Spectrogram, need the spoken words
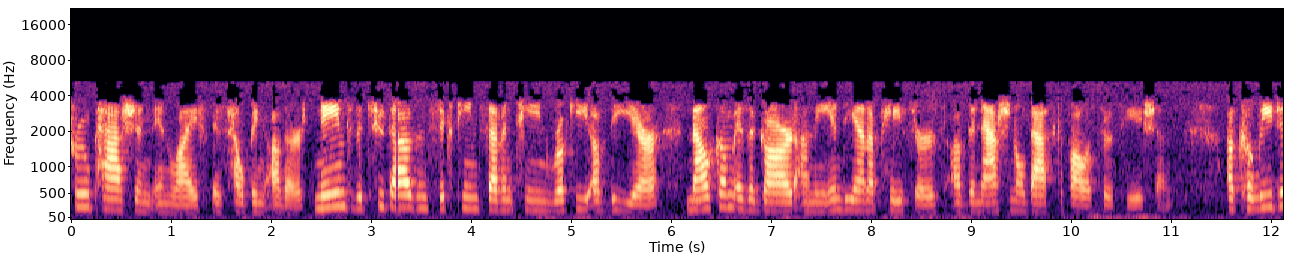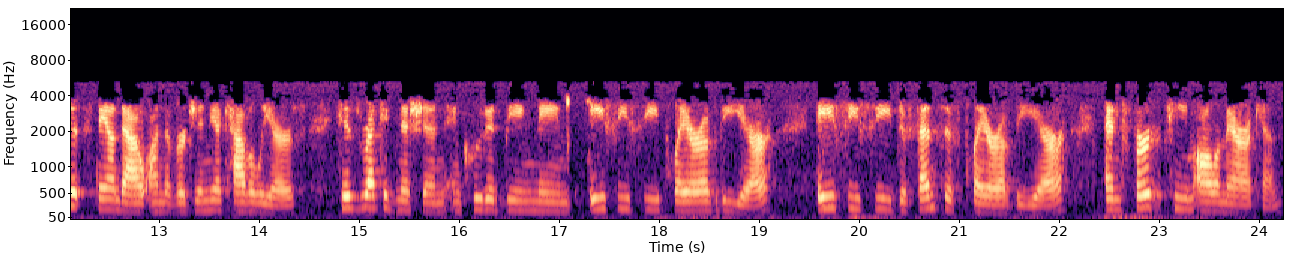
true passion in life is helping others. Named the 2016-17 Rookie of the Year, Malcolm is a guard on the Indiana Pacers of the National Basketball Association. A collegiate standout on the Virginia Cavaliers, his recognition included being named ACC Player of the Year, ACC Defensive Player of the Year, and First Team All-American.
